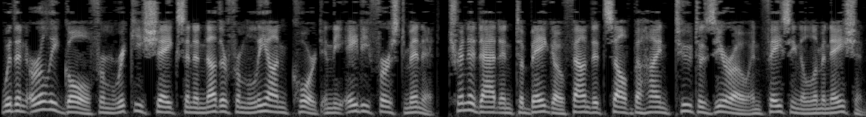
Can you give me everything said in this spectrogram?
With an early goal from Ricky Shakes and another from Leon Court in the 81st minute, Trinidad and Tobago found itself behind 2–0 and facing elimination.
